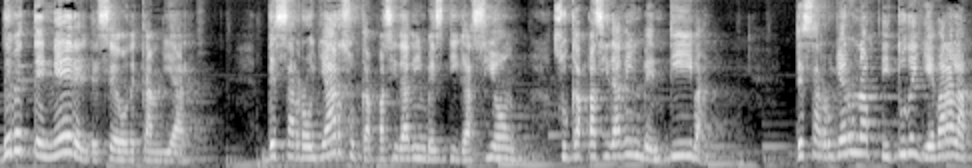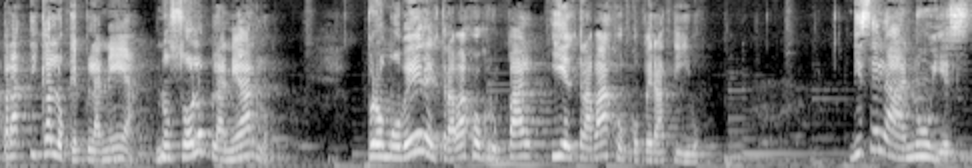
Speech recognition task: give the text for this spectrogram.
debe tener el deseo de cambiar, desarrollar su capacidad de investigación, su capacidad inventiva, desarrollar una aptitud de llevar a la práctica lo que planea, no solo planearlo, promover el trabajo grupal y el trabajo cooperativo. Dice la ANUYES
